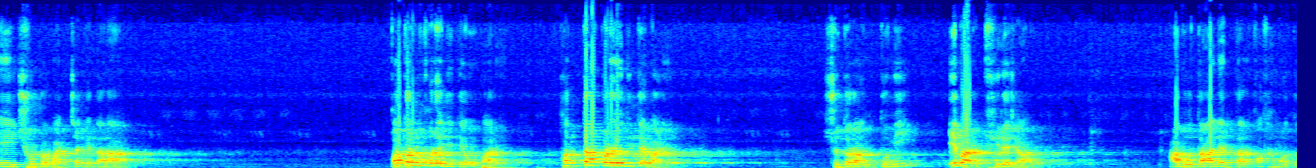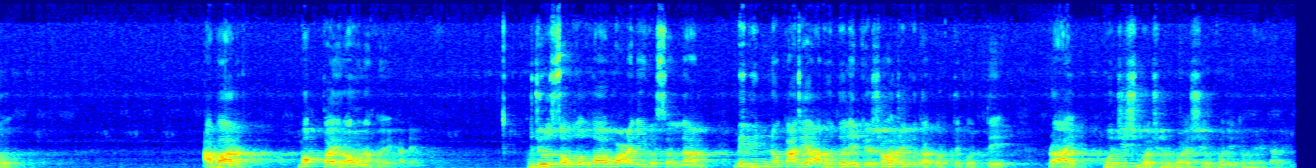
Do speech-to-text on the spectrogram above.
এই ছোট বাচ্চাকে তারা কতল করে দিতেও পারে, হত্যা করে দিতে পারে। সুতরাং তুমি এবার ফিরে যাও। আবু তালেব তার কথা মতো আবার মক্কায় রওনা হয়ে গেলেন। হুজুর সাল্লাল্লাহু আলী ওসাল্লাম বিভিন্ন কাজে আবু তালেবকে সহযোগিতা করতে করতে প্রায় পঁচিশ বছর বয়সে উপনীত হয়ে গেলেন।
